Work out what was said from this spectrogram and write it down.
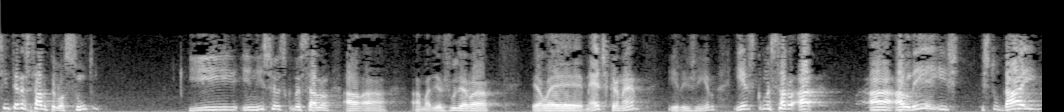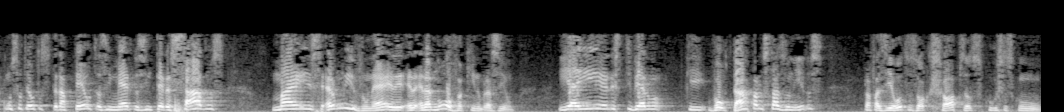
se interessaram pelo assunto, e, e nisso eles começaram, a, a, a Maria Júlia, ela, ela é médica, né? E ele é engenheiro. E eles começaram a, a, a ler e estudar e consultar outros terapeutas e médicos interessados, mas era um livro, né? Era, era novo aqui no Brasil. E aí eles tiveram que voltar para os Estados Unidos para fazer outros workshops, outros cursos com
